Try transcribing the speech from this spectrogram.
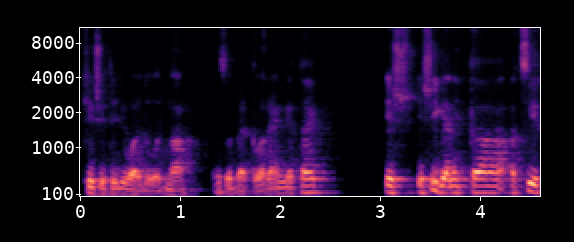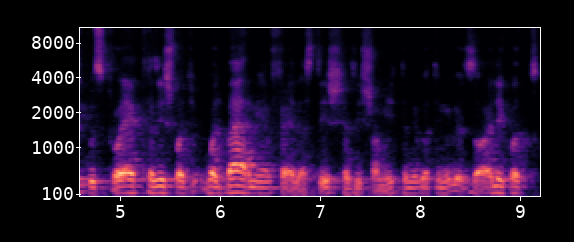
kicsit így oldódna ez a beton rengeteg. És, és igen, itt a, a cirkusz projekthez is, vagy, vagy bármilyen fejlesztéshez is, ami itt a nyugati mögött zajlik, ott,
